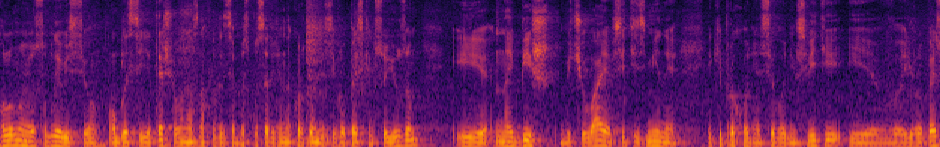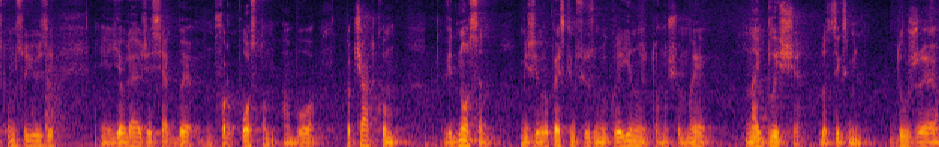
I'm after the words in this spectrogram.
Головною особливістю області є те, що вона знаходиться безпосередньо на кордоні з Європейським Союзом і найбільш відчуває всі ті зміни, які проходять сьогодні в світі і в Європейському Союзі, являючись якби форпостом або початком відносин між Європейським Союзом і Україною, тому що ми найближче до цих змін. Дуже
